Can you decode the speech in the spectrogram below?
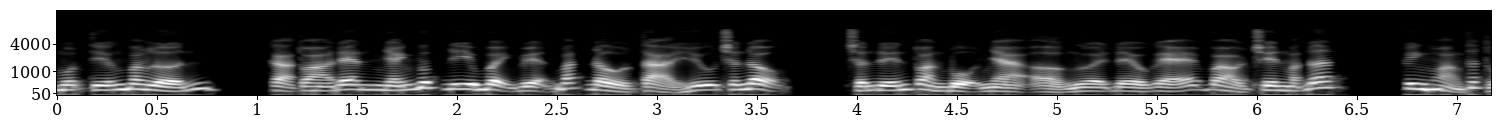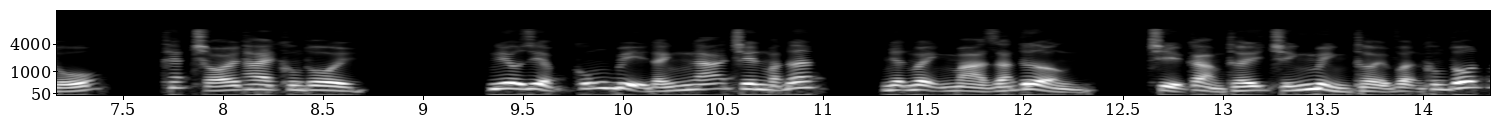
Một tiếng vang lớn, cả tòa đen nhánh vứt đi bệnh viện bắt đầu tả hữu chấn động, chấn đến toàn bộ nhà ở người đều ghé vào trên mặt đất, kinh hoàng thất thố, thét chói thai không thôi. Niêu Diệp cũng bị đánh ngã trên mặt đất, nhận mệnh mà gián tưởng, chỉ cảm thấy chính mình thời vận không tốt,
